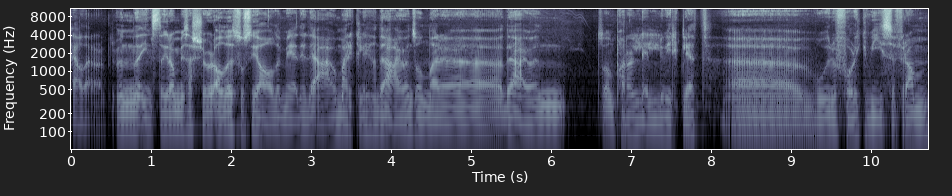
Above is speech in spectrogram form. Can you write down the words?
Ja, det er rart. Men Instagram i seg sjøl, alle sosiale medier, det er jo merkelig. Det er jo en sånn der, Det er jo en sånn parallell virkelighet. Uh, hvor folk viser fram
